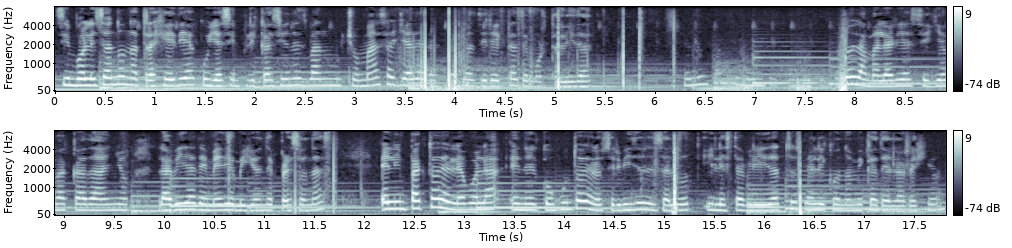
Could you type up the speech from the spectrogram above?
simbolizando una tragedia cuyas implicaciones van mucho más allá de las causas directas de mortalidad. La malaria se lleva cada año la vida de medio millón de personas, el impacto del ébola en el conjunto de los servicios de salud y la estabilidad social y económica de la región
